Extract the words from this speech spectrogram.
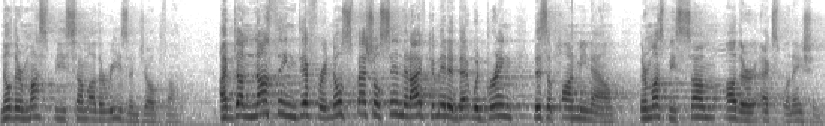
No, there must be some other reason, Job thought. I've done nothing different, no special sin that I've committed that would bring this upon me now. There must be some other explanation.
